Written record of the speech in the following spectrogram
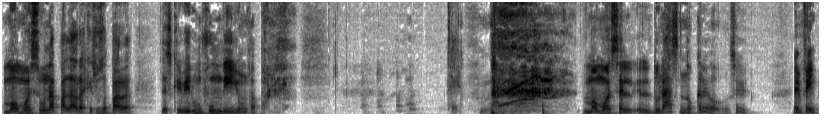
Momo es una palabra que se usa para describir un fundillo en japonés. sé. Momo es el, el durazno, creo, sí. En fin.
